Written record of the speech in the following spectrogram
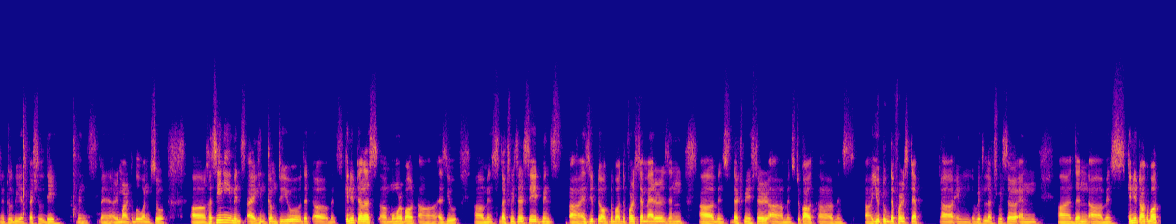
it will be a special day means a remarkable one. So, uh, Hasini means I can come to you. That uh, means can you tell us uh, more about uh, as you uh, means Lakshmi sir said means uh, as you talked about the first step matters and uh, means Lakshmi sir uh, means took out uh, means uh, you took the first step uh, in with Lakshmi sir and uh, then uh, means can you talk about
